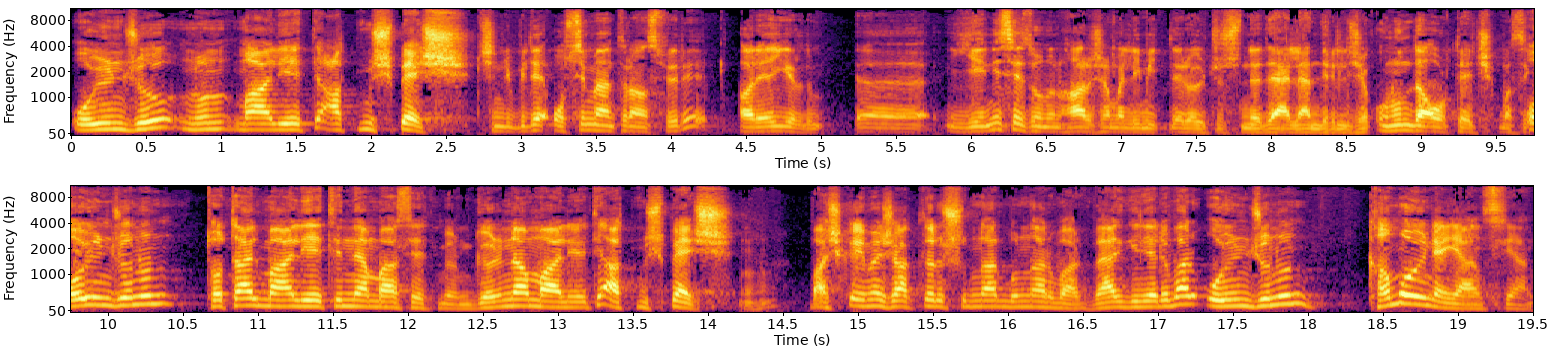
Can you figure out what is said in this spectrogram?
Oyuncunun maliyeti 65. Şimdi bir de Osimhen transferi araya girdim. Ee, yeni sezonun harcama limitleri ölçüsünde değerlendirilecek. Onun da ortaya çıkması gerekiyor. Oyuncunun total maliyetinden bahsetmiyorum. Görünen maliyeti 65. Başka imaj hakları şunlar bunlar var. Vergileri var. Oyuncunun kamuoyuna yansıyan,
